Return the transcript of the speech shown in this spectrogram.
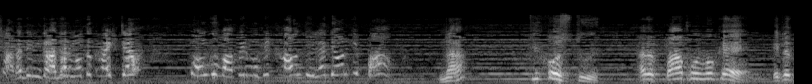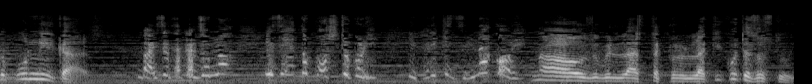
সারাদিন গাধার মতো খাইটা পঙ্গু বাপের মুখে খাওন তুলে দেওয়ান কি পাপ? না কি কস তুই? আরে পাপ হইব কে? এটা তো পুণ্যির কাজ। বাইসে থাকার জন্য এই যে এত কষ্ট করি কি জেনা কয় নাউজুবিল্লাহ আস্তাগফিরুল্লাহ কি কইতেছস তুই?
